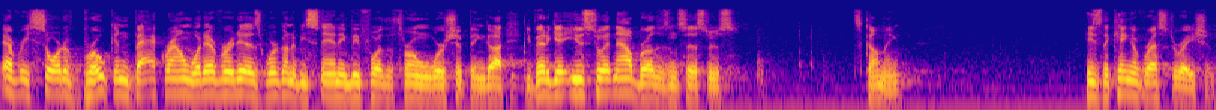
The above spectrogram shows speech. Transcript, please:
every sort of broken background, whatever it is. We're going to be standing before the throne worshiping God. You better get used to it now, brothers and sisters. It's coming. He's the king of restoration.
